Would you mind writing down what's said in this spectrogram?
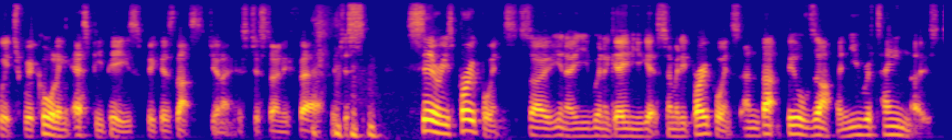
which we're calling SPPs because that's you know it's just only fair, which is series pro points. So you know you win a game, you get so many pro points, and that builds up, and you retain those.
